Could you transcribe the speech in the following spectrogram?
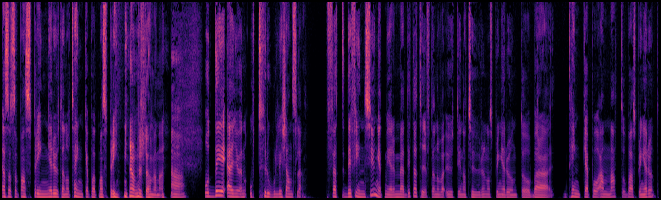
alltså så att man springer utan att tänka på att man springer, om du förstår vad jag menar. Ja. Och det är ju en otrolig känsla. För att det finns ju inget mer meditativt än att vara ute i naturen och springa runt och bara tänka på annat och bara springa runt.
